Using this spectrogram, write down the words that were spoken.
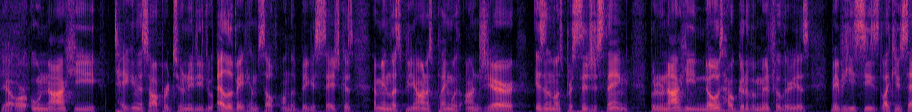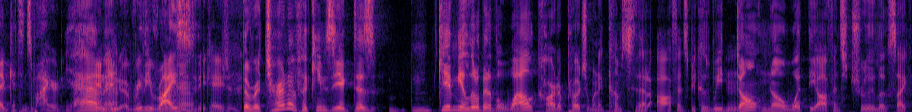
Yeah, or Ounahi taking this opportunity to elevate himself on the biggest stage. Because, I mean, let's be honest, playing with Angers isn't the most prestigious thing. But Ounahi knows how good of a midfielder he is. Maybe he sees, like you said, gets inspired. Yeah, and, man. and really rises Yeah. to the occasion. The return of Hakim Ziyech does give me a little bit of a wild card approach when it comes to that offense because we mm. don't know what the offense truly looks like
